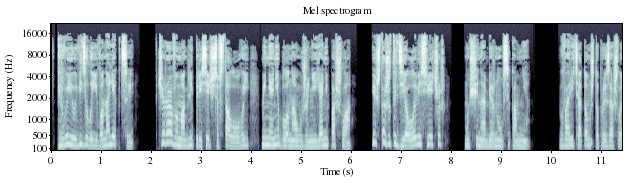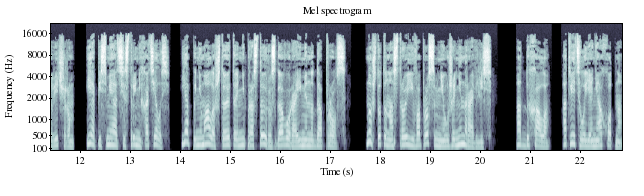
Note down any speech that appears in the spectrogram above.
«Впервые увидела его на лекции. Вчера вы могли пересечься в столовой, меня не было на ужине, я не пошла. И что же ты делала весь вечер?» Мужчина обернулся ко мне. Говорить о том, что произошло вечером, и о письме от сестры не хотелось. Я понимала, что это не простой разговор, а именно допрос. Но что-то настрой и вопросы мне уже не нравились. «Отдыхала», — ответила я неохотно,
